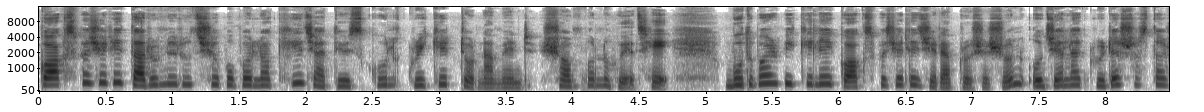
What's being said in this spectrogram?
কক্সবাজারে তারুণ্যের উৎসব উপলক্ষে জাতীয় স্কুল ক্রিকেট টুর্নামেন্ট সম্পন্ন হয়েছে। বুধবার বিকেলে কক্সবাজারে জেলা প্রশাসন ও জেলা ক্রীড়া সংস্থার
